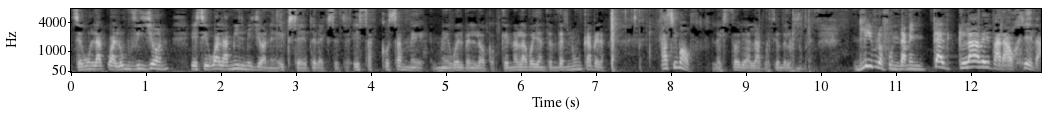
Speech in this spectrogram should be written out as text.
según la cual un billón es igual a mil millones, etcétera, etcétera. Esas cosas me, me vuelven loco, que no las voy a entender nunca, pero Asimov, la historia, la cuestión de los números. Libro fundamental clave para Ojeda,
